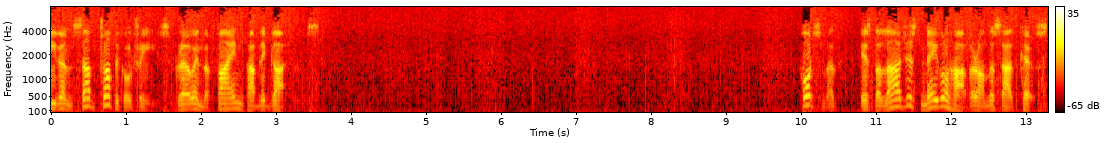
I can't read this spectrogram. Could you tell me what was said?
Even subtropical trees grow in the fine public gardens. Portsmouth is the largest naval harbour on the south coast.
